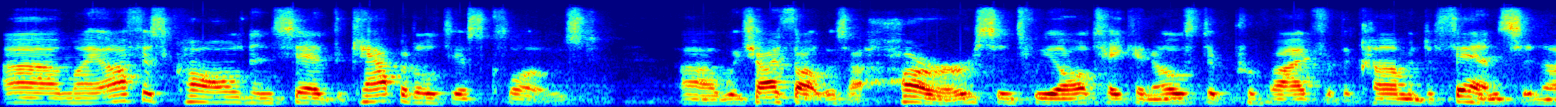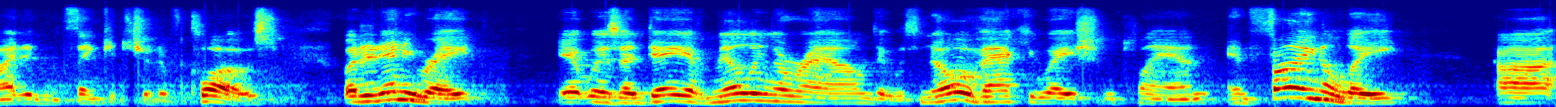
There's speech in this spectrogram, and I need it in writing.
Uh, my office called and said the Capitol just closed, uh, which I thought was a horror since we all take an oath to provide for the common defense, and I didn't think it should have closed. But at any rate, it was a day of milling around. There was no evacuation plan. And finally, uh,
